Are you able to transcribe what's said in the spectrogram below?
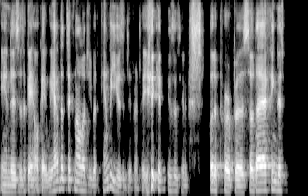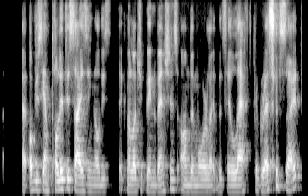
in this is okay okay we have the technology but can we use it differently can use it you know for the purpose so that i think this uh, obviously I'm politicizing all these technological inventions on the more like let's say left progressive side.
